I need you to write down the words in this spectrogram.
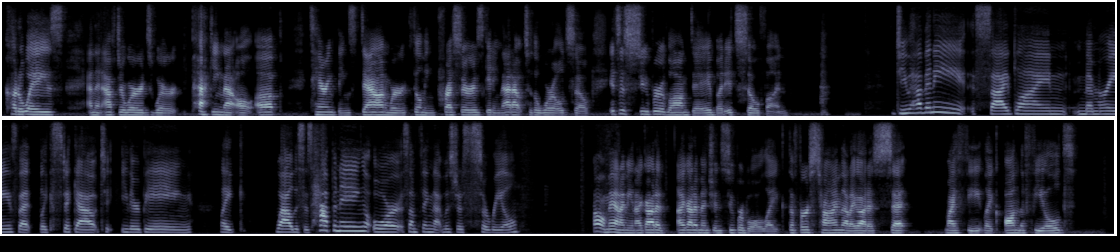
cutaways, and then afterwards we're packing that all up, tearing things down. We're filming pressers, getting that out to the world. So it's a super long day, but it's so fun. Do you have any sideline memories that like stick out to either being like wow, this is happening or something that was just surreal? Oh man, I mean, I gotta, I gotta mention Super Bowl. Like the first time that I gotta set my feet like on the field,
